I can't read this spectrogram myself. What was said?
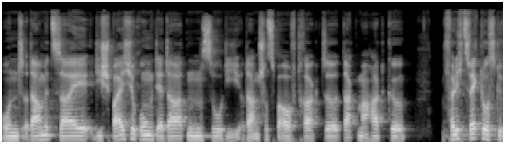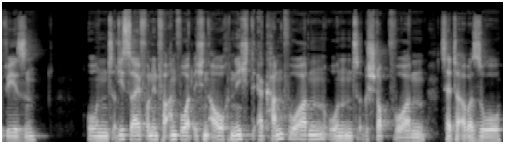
Und damit sei die Speicherung der Daten, so die Datenschutzbeauftragte Dagmar Hartke, völlig zwecklos gewesen. Und dies sei von den Verantwortlichen auch nicht erkannt worden und gestoppt worden. Es hätte aber so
